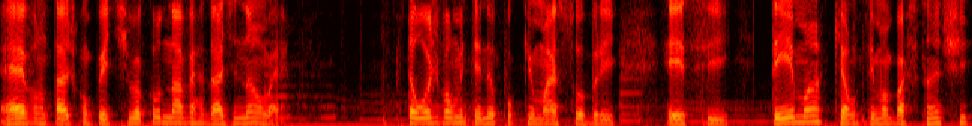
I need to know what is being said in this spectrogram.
é vantagem competitiva quando na verdade não é. Então hoje vamos entender um pouquinho mais sobre esse tema, que é um tema bastante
